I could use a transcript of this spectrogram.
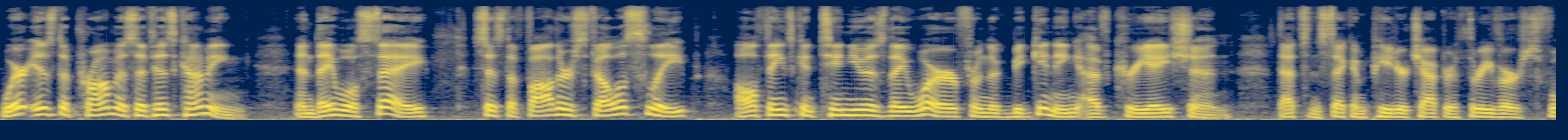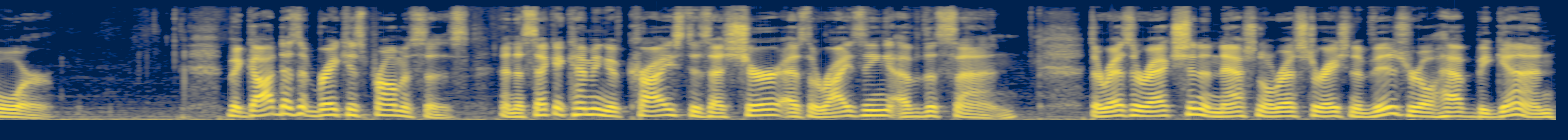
Where is the promise of his coming? And they will say, Since the fathers fell asleep, all things continue as they were from the beginning of creation. That's in 2 Peter chapter 3 verse 4. But God doesn't break his promises, and the second coming of Christ is as sure as the rising of the sun. The resurrection and national restoration of Israel have begun,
